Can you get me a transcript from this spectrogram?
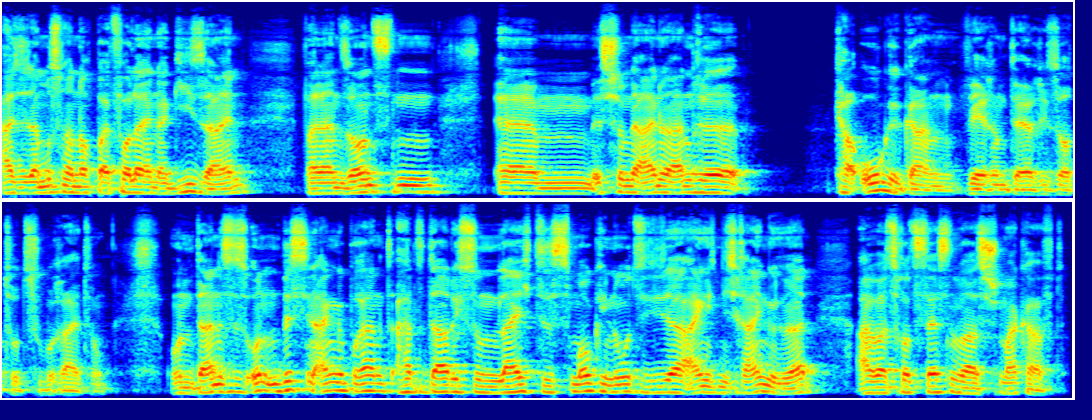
Also da muss man noch bei voller Energie sein, weil ansonsten ähm, ist schon der eine oder andere K.O. gegangen während der Risotto-Zubereitung. Und dann ist es unten ein bisschen angebrannt, hatte dadurch so eine leichte Smoky-Note, die da eigentlich nicht reingehört, aber trotz dessen war es schmackhaft.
